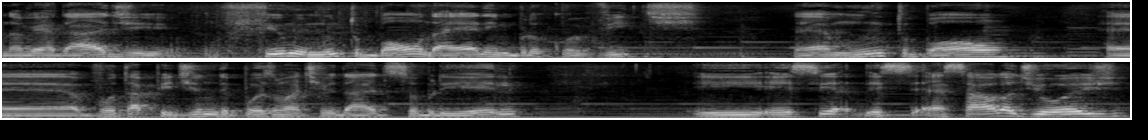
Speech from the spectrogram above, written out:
na verdade, um filme muito bom da Erin Brockovich, né? muito bom. É, vou estar pedindo depois uma atividade sobre ele. E esse, esse, essa aula de hoje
